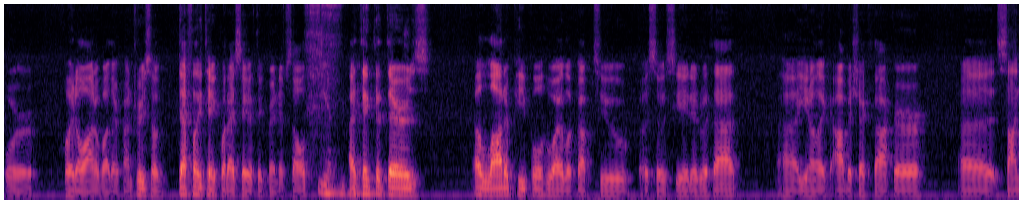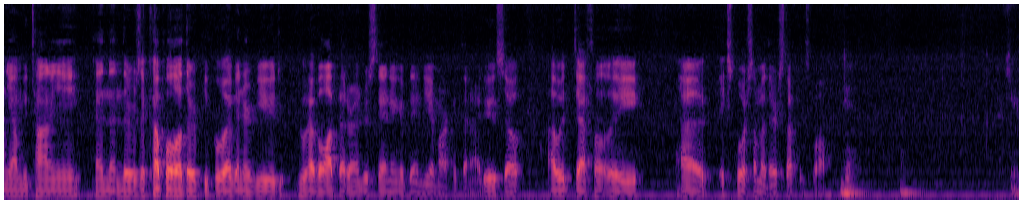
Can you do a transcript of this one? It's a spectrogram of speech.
or quite a lot of other countries. So definitely take what I say with a grain of salt. Yeah, I think that there's a lot of people who I look up to associated with that. Uh, you know, like Abhishek Thakur, uh, Sanyam Bhutani, and then there's a couple other people who I've interviewed who have a lot better understanding of the India market than I do. So I would definitely uh, explore some of their stuff as well. Yeah. Okay.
